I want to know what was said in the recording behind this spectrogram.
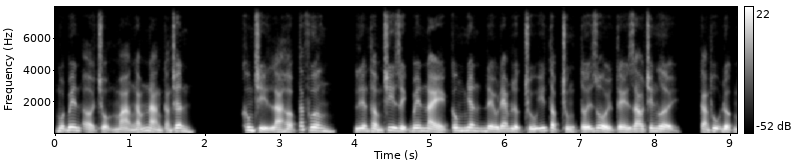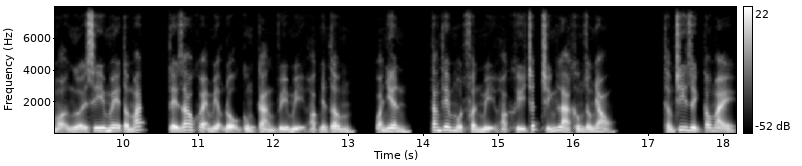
một bên ở trộm mà ngắm nàng càng chân. Không chỉ là hợp tác phương, liền thẩm chi dịch bên này công nhân đều đem lực chú ý tập trung tới rồi tề giao trên người, cảm thụ được mọi người si mê tầm mắt, tề giao khỏe miệng độ cùng càng vì mị hoặc nhân tâm, quả nhiên, tăng thêm một phần mị hoặc khí chất chính là không giống nhau. Thẩm chi dịch cao mày,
